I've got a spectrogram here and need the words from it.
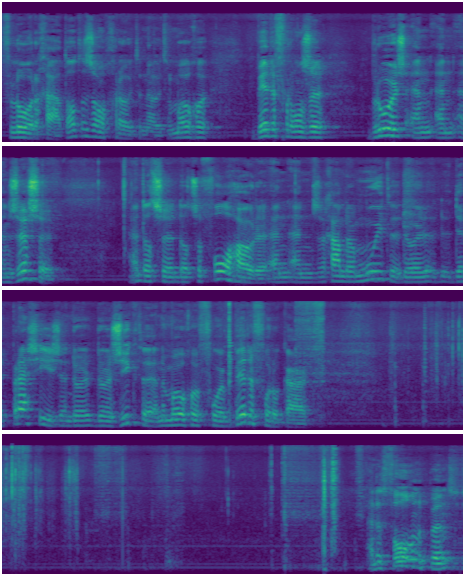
verloren gaat. Dat is al een grote nood. We mogen bidden voor onze broers en, en, en zussen. dat, ze, dat ze volhouden. En, en ze gaan door moeite, door depressies en door, door ziekte. En dan mogen we voor bidden voor elkaar. En het volgende punt.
